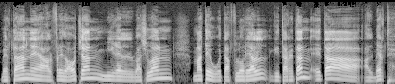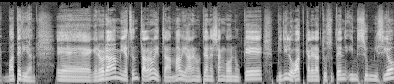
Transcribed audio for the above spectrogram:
Bertan, e, Alfredo Ahotxan, Miguel Basuan, Mateu eta Floreal gitarretan eta Albert baterian. E, gerora, miatzen talaro eta mabi garen urtean esango nuke vinilo bat kaleratu zuten imzu misio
